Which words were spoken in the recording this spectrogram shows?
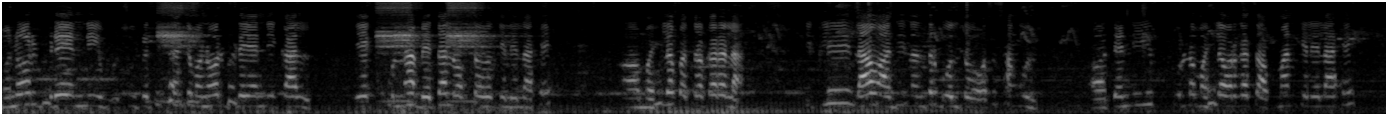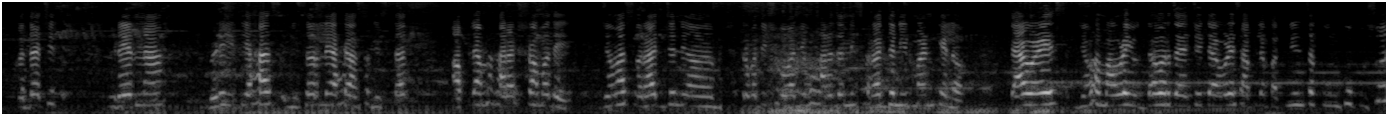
मनोहर भिडे यांनी सुप्रतिष्ठानचे मनोहर भिडे यांनी काल एक पुन्हा बेताल वक्तव्य केलेलं आहे. महिला पत्रकाराला टिकली लाव आधी नंतर बोलतो असं सांगून त्यांनी पूर्ण महिला वर्गाचा अपमान केलेला आहे. कदाचित भिडेंना भिडे इतिहास विसरले आहे असं दिसतात. आपल्या महाराष्ट्रामध्ये जेव्हा स्वराज्य छत्रपती शिवाजी महाराजांनी स्वराज्य निर्माण केलं त्यावेळेस जेव्हा मावळे युद्धावर जायचे त्यावेळेस आपल्या पत्नींचं कुंकू पुसून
